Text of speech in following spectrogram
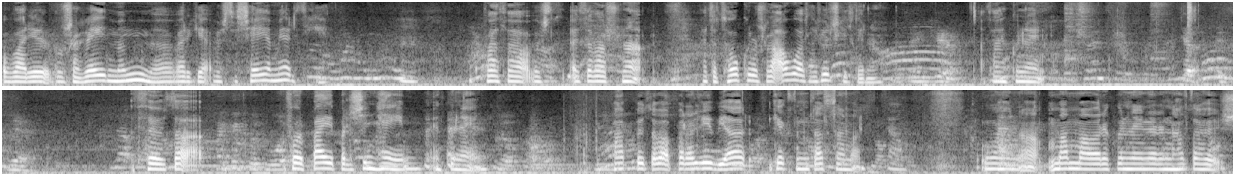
og var ég rosa reið mömmu og var ekki veist, að segja mér ekki. Mm. Hvað það, veist, þetta var svona, þetta tók rosalega á allir fjölskyldina. Það er einhvern veginn, þau þetta fór bæði bara sinn heim einhvern veginn. Pappi þetta var bara lífjar í gegnum þetta allt saman og hérna mamma var einhvern veginn að reyna að halda haus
